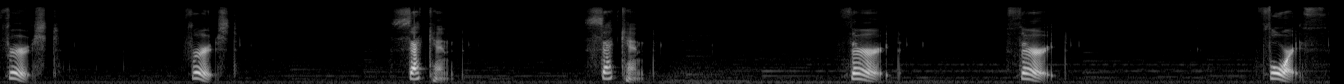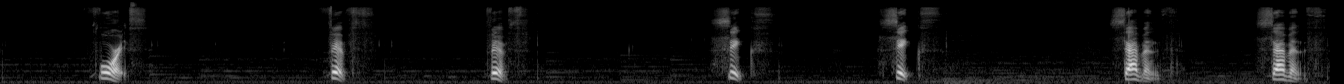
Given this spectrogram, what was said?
First, first, second, second, third, third, fourth, fourth, fifth, fifth, sixth, sixth, seventh, seventh,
